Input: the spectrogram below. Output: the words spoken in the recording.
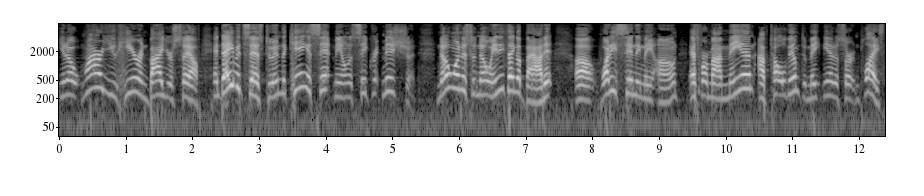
You know, why are you here and by yourself? And David says to him, The king has sent me on a secret mission. No one is to know anything about it, uh, what he's sending me on. As for my men, I've told them to meet me at a certain place.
